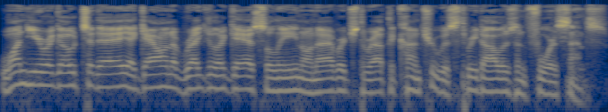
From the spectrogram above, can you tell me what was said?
One year ago today, a gallon of regular gasoline on average throughout the country was $3.04.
